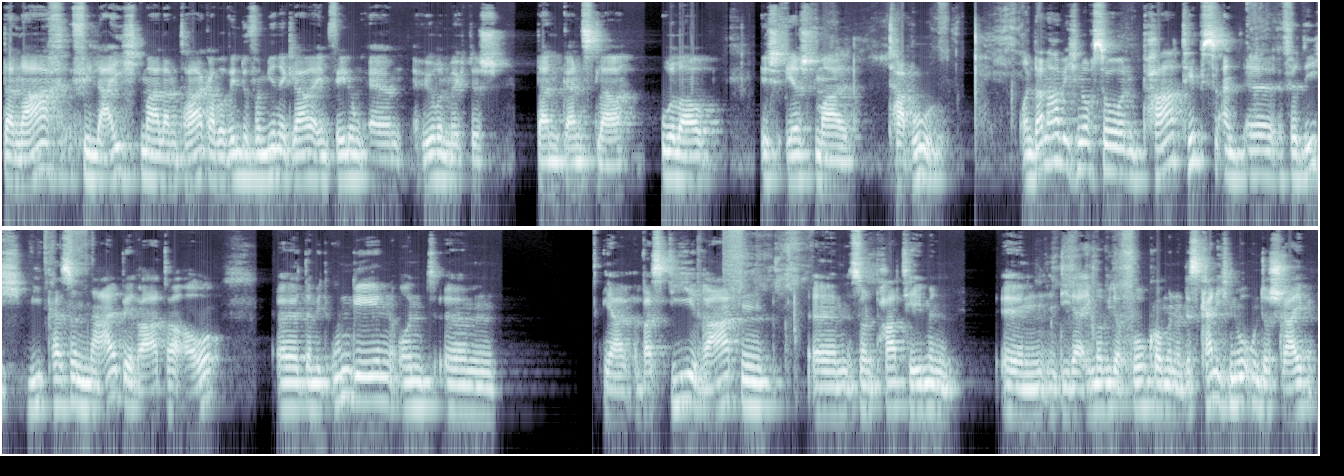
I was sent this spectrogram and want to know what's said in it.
danach vielleicht mal am Tag, aber wenn du von mir eine klare Empfehlung äh, hören möchtest, dann ganz klar, Urlaub ist erstmal tabu. Und dann habe ich noch so ein paar Tipps an, äh, für dich, wie Personalberater auch äh, damit umgehen und ähm, ja, was die raten, ähm, so ein paar Themen, ähm, die da immer wieder vorkommen. Und das kann ich nur unterschreiben.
